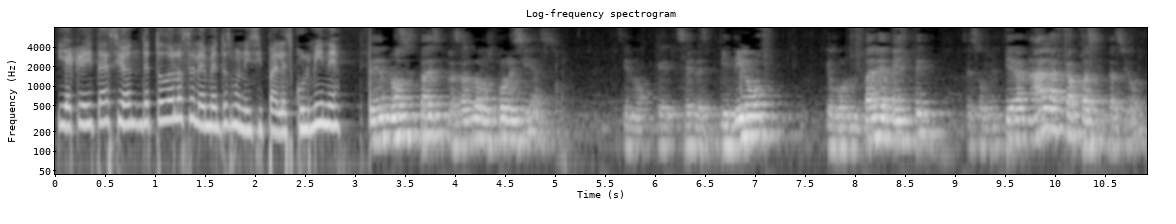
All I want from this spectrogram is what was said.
y acreditación de todos los elementos municipales culmine. No se está desplazando a los policías, sino que se les pidió que voluntariamente se sometieran a la capacitación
